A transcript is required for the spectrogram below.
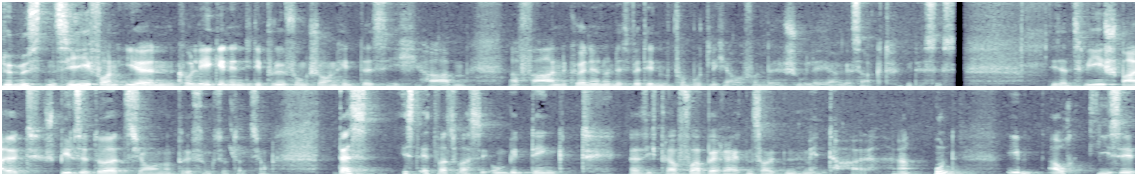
müssten Sie von Ihren Kolleginnen, die die Prüfung schon hinter sich haben, erfahren können. Und es wird Ihnen vermutlich auch von der Schule her gesagt, wie das ist dieser Zwiespalt Spielsituation und Prüfungssituation. Das ist etwas, was Sie unbedingt äh, sich darauf vorbereiten sollten, mental. Ja? Und eben auch diese,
